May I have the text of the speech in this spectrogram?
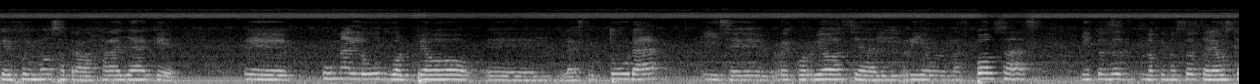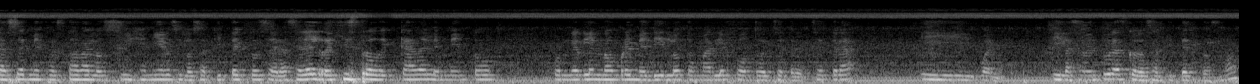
que, fuimos a trabajar allá, que eh, una luz golpeó eh, la estructura y se recorrió hacia el río las Pozas, y entonces lo que nosotros teníamos que hacer mientras estaban los ingenieros y los arquitectos era hacer el registro de cada elemento, ponerle nombre, medirlo, tomarle foto, etcétera, etcétera. Y bueno, y las aventuras con los arquitectos, ¿no?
